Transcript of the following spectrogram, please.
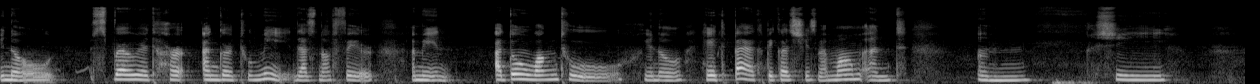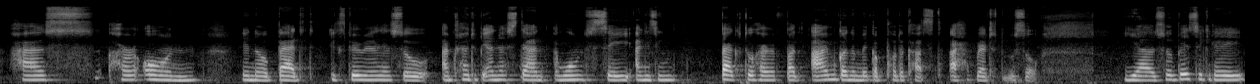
you know, spirit her anger to me. That's not fair. I mean, I don't want to, you know, hate back because she's my mom and, um, she has her own you know bad experiences. So i'm trying to be understand. I won't say anything back to her but i'm gonna make a podcast. I have read to do so. Yeah so basically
